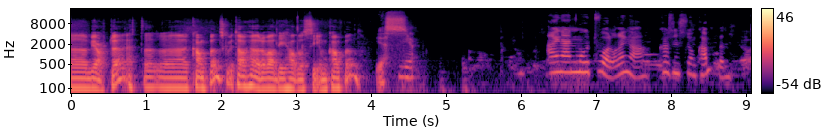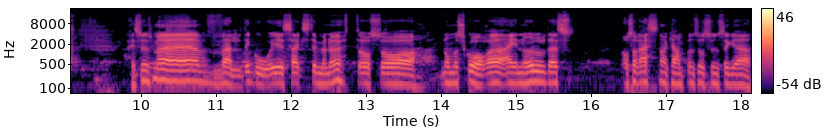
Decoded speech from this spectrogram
eh, Bjarte etter eh, kampen. Skal vi ta og høre hva de hadde å si om kampen? Yes. Ja. 1-1 mot Vålerenga. Hva syns du om kampen? Jeg syns vi er veldig gode i 60 minutter. Og så når vi skårer 1-0 Og så resten av kampen så syns jeg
